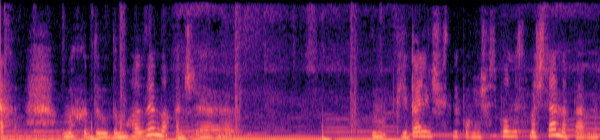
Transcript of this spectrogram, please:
Ми ходили до магазину, адже в їдальні щось не пам'ятаю, щось було несмачне, напевно.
